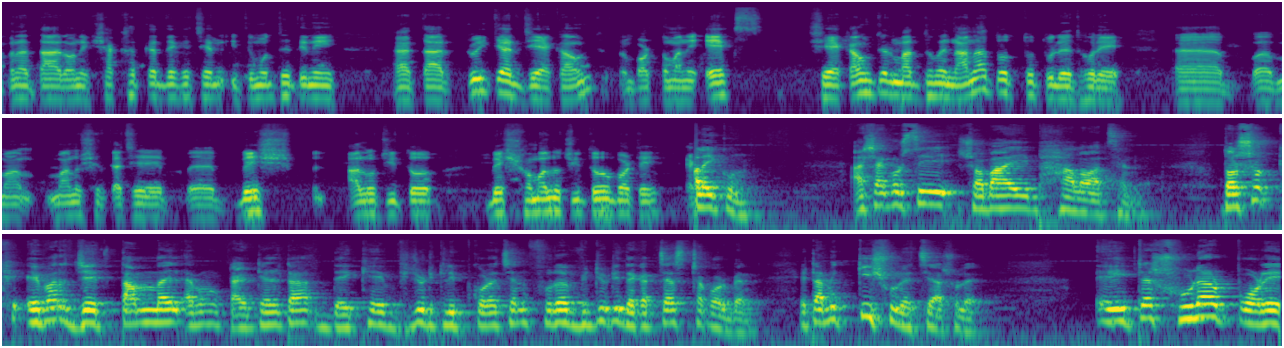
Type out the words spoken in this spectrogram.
আপনারা তার অনেক সাক্ষাৎকার দেখেছেন। ইতিমধ্যে তিনি তার টুইটার যে অ্যাকাউন্ট বর্তমানে এক্স সে অ্যাকাউন্টের মাধ্যমে নানা তথ্য তুলে ধরে মানুষের কাছে বেশ আলোচিত, বেশ সমালোচিত বটে। আলাইকুম। আশা করছি সবাই ভালো আছেন। দর্শক, এবার যে তামনাইল এবং টাইটেলটা দেখে ভিডিওটি ক্লিপ করেছেন, পুরো ভিডিওটি দেখার চেষ্টা করবেন। এটা আমি কি শুনেছি আসলে? এইটা শোনার পরে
